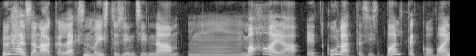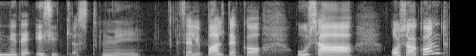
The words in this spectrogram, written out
no ühesõnaga, läksin, ma istusin sinna mm, maha ja et kuulata siis Balteco vannide esitlust. see oli Balteco USA osakond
